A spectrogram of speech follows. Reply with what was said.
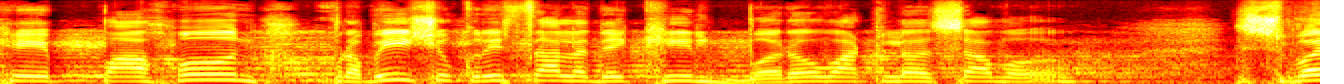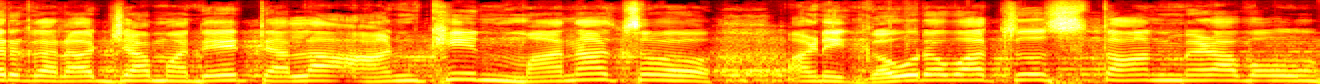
हे पाहून प्रभू ख्रिस्ताला देखील बरं वाटलं असावं. स्वर्ग राज्यामध्ये त्याला आणखीन मानाचं आणि गौरवाचं स्थान मिळावं.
